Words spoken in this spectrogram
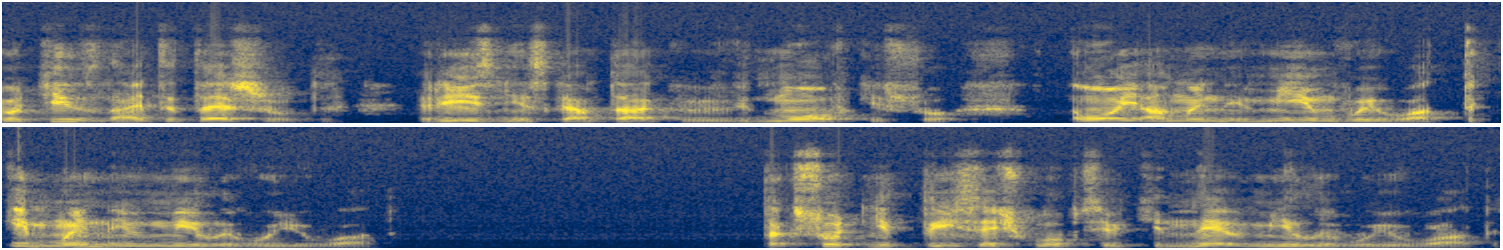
І оті, знаєте, теж от, різні, скажімо так, відмовки, що ой, а ми не вміємо воювати. Так і ми не вміли воювати. Так сотні тисяч хлопців, які не вміли воювати.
